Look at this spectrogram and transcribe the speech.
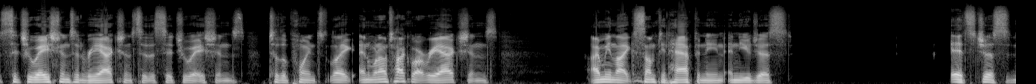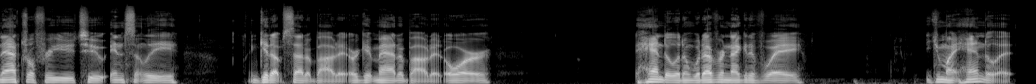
situations and reactions to the situations to the point like and when I'm talking about reactions I mean like something happening and you just it's just natural for you to instantly get upset about it or get mad about it or handle it in whatever negative way you might handle it.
